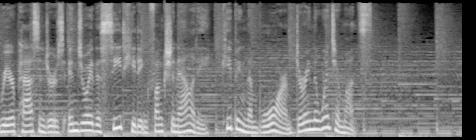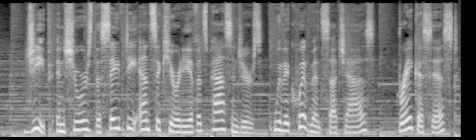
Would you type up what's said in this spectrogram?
Rear passengers enjoy the seat heating functionality, keeping them warm during the winter months. Jeep ensures the safety and security of its passengers with equipment such as brake assist,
